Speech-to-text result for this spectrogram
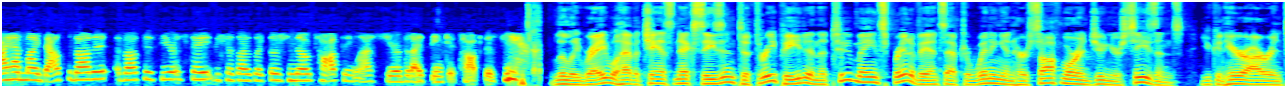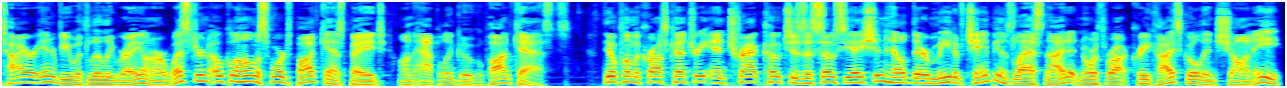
I had my doubts about it, about this year at state, because I was like, there's no topping last year, but I think it topped this year. Lily Ray will have a chance next season to three-peat in the two main sprint events after winning in her sophomore and junior seasons. You can hear our entire interview with Lily Ray on our Western Oklahoma Sports Podcast page on Apple and Google Podcasts. The Oklahoma Cross Country and Track Coaches Association held their Meet of Champions last night at North Rock Creek High School in Shawnee.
